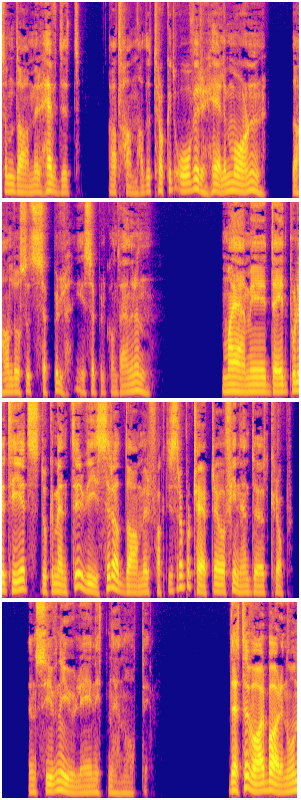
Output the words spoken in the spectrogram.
som damer hevdet at han hadde tråkket over hele morgenen da han loset søppel i søppelcontaineren. Miami-Dade-politiets dokumenter viser at damer faktisk rapporterte å finne en død kropp den 7. juli 1981. Dette var bare noen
